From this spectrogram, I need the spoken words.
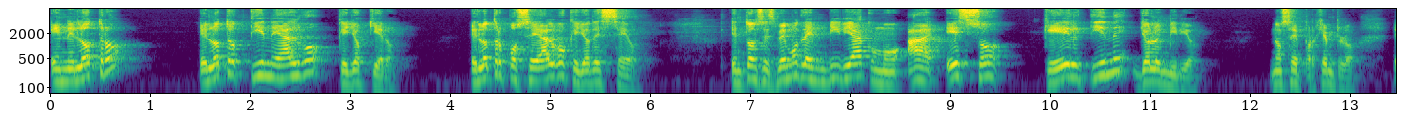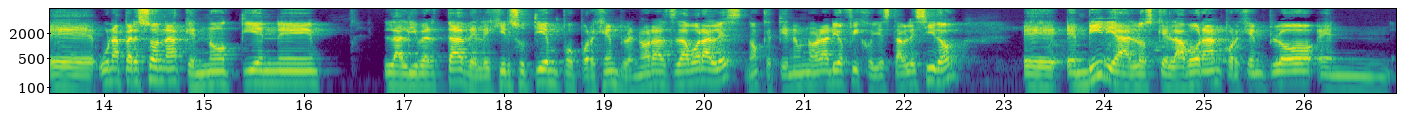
En el otro, el otro tiene algo que yo quiero. El otro posee algo que yo deseo. Entonces vemos la envidia como, ah, eso que él tiene, yo lo envidio. No sé, por ejemplo, eh, una persona que no tiene la libertad de elegir su tiempo, por ejemplo, en horas laborales, ¿no? que tiene un horario fijo y establecido, eh, envidia a los que laboran, por ejemplo, en,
